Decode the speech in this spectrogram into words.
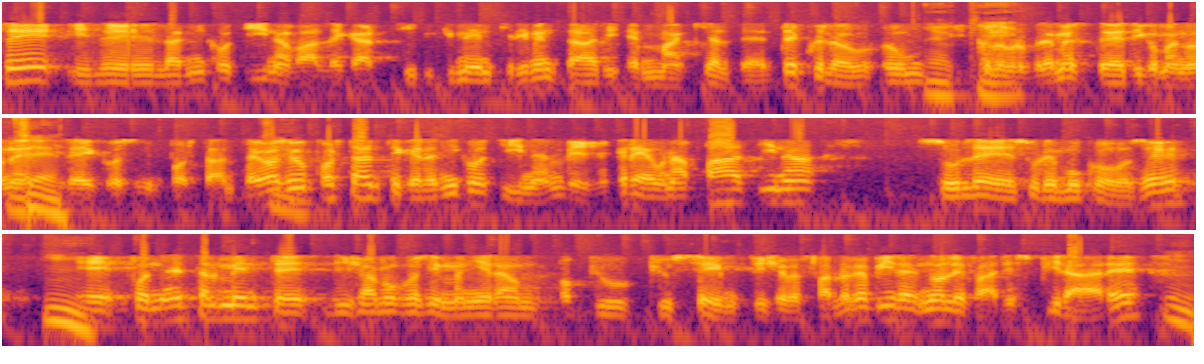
sé, il- la nicotina va a legarsi i pigmenti alimentari e macchia il dente. Quello è un piccolo problema estetico, ma non è Sì. direi così importante. La cosa più importante è che la nicotina invece crea una patina sulle, sulle mucose Mm. e fondamentalmente, diciamo così in maniera un po' più, più semplice per farlo capire, non le fa respirare Mm.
